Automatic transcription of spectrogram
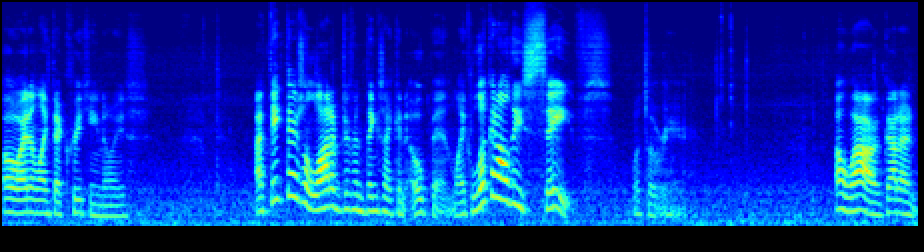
Oh, I didn't like that creaking noise. I think there's a lot of different things I can open. Like, look at all these safes. What's over here? Oh, wow, I've got an,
